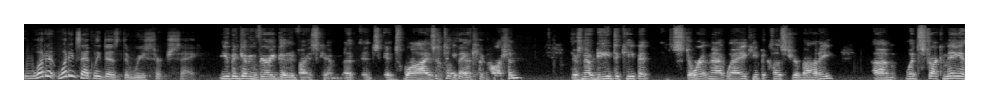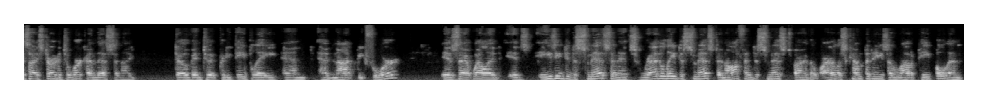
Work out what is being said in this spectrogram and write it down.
what what exactly does the research say? You've been giving very good advice, Kim. It's it's wise to oh, take that precaution. There's no need to keep it store it in that way. Keep it close to your body. Um, what struck me as I started to work on this, and I dove into it pretty deeply and had not before, is that well, it, it's easy to dismiss and it's readily dismissed and often dismissed by the wireless companies, a lot of people, and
